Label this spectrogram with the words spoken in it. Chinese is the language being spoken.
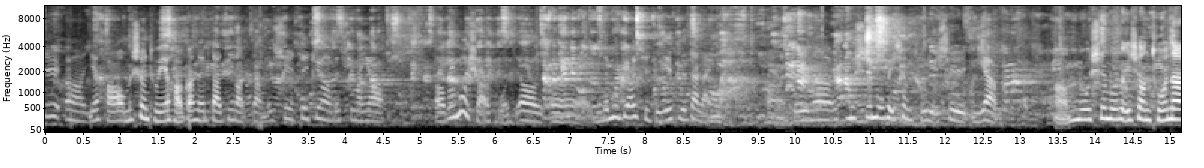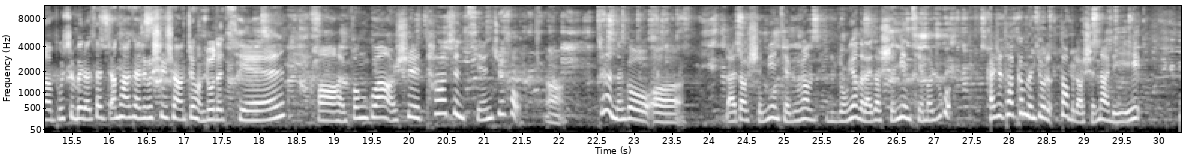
师呃也好，我们圣徒也好，刚才大金老讲的是最重要的是呢，要呃为末世而活，要呃我们的目标是主耶稣的再来嘛，啊、所以呢，牧师、牧会、圣徒也是一样。啊，牧师、牧会、圣徒呢，不是为了在让他在这个世上挣很多的钱，啊，很风光，而是他挣钱之后，啊，真的能够呃来到神面前，荣耀荣耀的来到神面前吗？如果还是他根本就到不了神那里，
